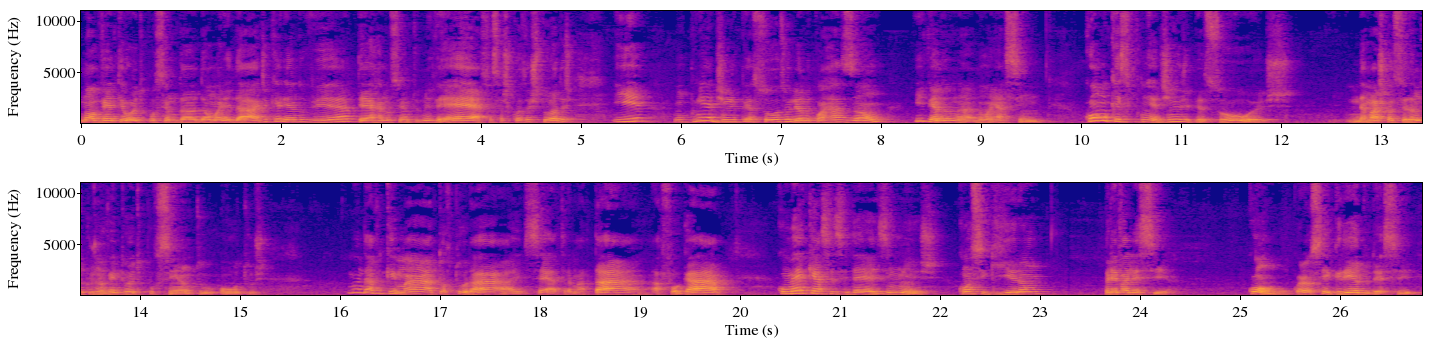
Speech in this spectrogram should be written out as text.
98% da, da humanidade querendo ver a Terra no centro do universo, essas coisas todas, e um punhadinho de pessoas olhando com a razão e vendo, não, não é assim. Como que esse punhadinho de pessoas ainda mais considerando que os 98% outros mandavam queimar, torturar, etc., matar, afogar. Como é que essas ideiazinhas conseguiram prevalecer? Como? Qual é o segredo desse,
